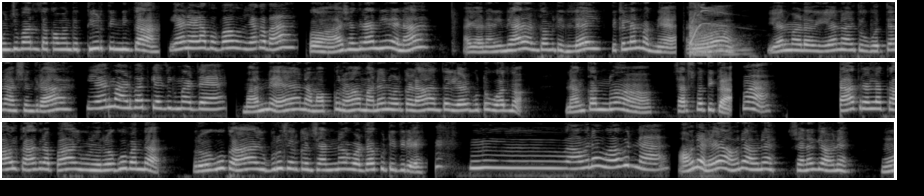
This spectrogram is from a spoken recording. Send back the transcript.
ಉಂಜು ಬಾರ್ಲು ತಕೊಂಬಂದು ತೀರ್ತೀನಿ ನಿಂಕ ಏನ್ ಹೇಳ ಬಾಬಾ ಯಾಕ ಬಾ. ಓ ಆ ಶಂಕರ ನೀನೇನಾ? ಅಯ್ಯೋ ನಾನು ಇನ್ಯಾರು ಅನ್ಕೊಂಬಿಟ್ಟಿದ್ಲೇ ಸಿಕ್ಕಲ್ಲ ಮಗ್ನೆ. ಅಯ್ಯೋ ಏನ್ ಮಾಡೋದು ಏನಾಯ್ತು ಗೊತ್ತೇನಾ ಶಂಕರ? ಏನ್ ಮಾಡ್ಬಾರ್ದು ಕೆಲ್ಸಕ್ಕೆ ಮಾಡ್ದೆ? ಮೊನ್ನೆ ನಮ್ಮ ಅಪ್ಪನ ಮನೆ ನೋಡ್ಕೊಳ ಅಂತ ಹೇಳ್ಬಿಟ್ಟು ಹೋದ್ನು. ನಂಕನ್ನು ಸರಸ್ವತಿಕ. ಹಾ. ಕಾಲ್ ಕಾದ್ರಪ್ಪ ಇವನು ರಘು ಬಂದ. ರಘುಗ ಇಬ್ರು ಸೇರ್ಕೊಂಡು ಚೆನ್ನಾಗಿ ಹೊಡೆದಾಕ್ಬಿಟ್ಟಿದ್ದೀರಿ ಅವನ ಹೋಗ್ಬಿಡ್ನ ಅವನಲ್ಲೇ ಅವನೇ ಅವನೇ ಚೆನ್ನಾಗಿ ಅವನೇ. ಹ್ಞೂ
